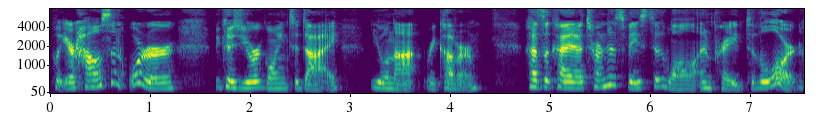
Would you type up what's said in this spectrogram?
Put your house in order because you are going to die. You will not recover. Hezekiah turned his face to the wall and prayed to the Lord.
